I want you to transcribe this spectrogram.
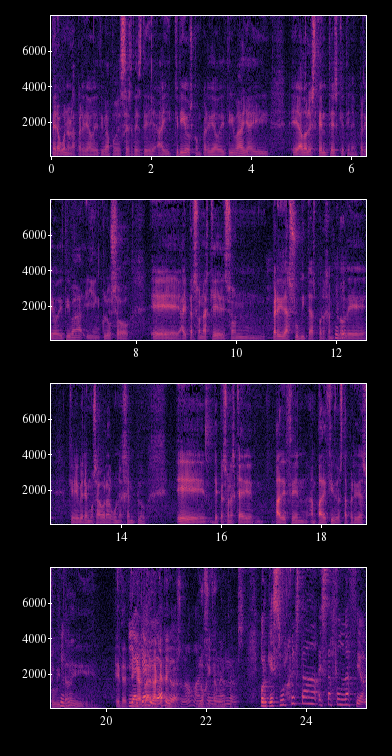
pero bueno, la pérdida auditiva puede ser desde, hay críos con pérdida auditiva y hay eh, adolescentes que tienen pérdida auditiva e incluso eh, hay personas que son pérdidas súbitas, por ejemplo, de, que veremos ahora algún ejemplo, de personas que padecen, han padecido esta pérdida súbita y y hay que ayudarlos, ¿no? lógicamente. ¿Por qué surge esta, esta fundación?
